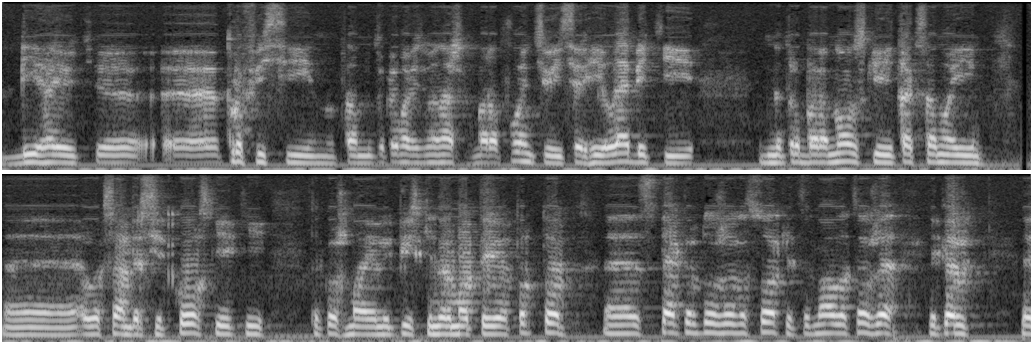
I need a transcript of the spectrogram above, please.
бігають е, е, професійно. Там, зокрема, візьме наших марафонців, і Сергій Лебідь, і Дмитро Барановський, і так само і е, Олександр Сітковський, який також має олімпійський норматив. Тобто е, спектр дуже високий, це, ну, але це вже, як кажуть, е,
